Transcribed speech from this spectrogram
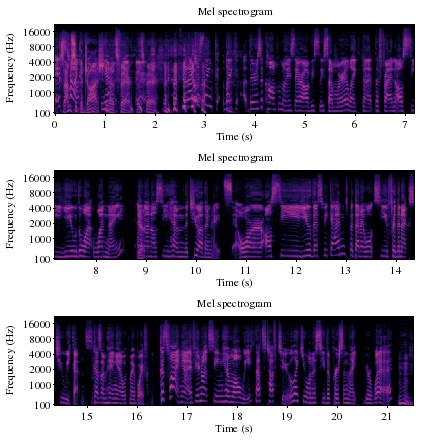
Because I'm sick of Josh. Yeah. That's fair. fair, That's fair. but I just think like there's a compromise there, obviously somewhere like that. The friend, I'll see you the one, one night. And Yeah. then I'll see him the two other nights, or I'll see you this weekend, but then I won't see you for the next two weekends because I'm hanging out with my boyfriend. Because fine, yeah, if you're not seeing him all week, that's tough too. Like you want to see the person that you're with. Mhm.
